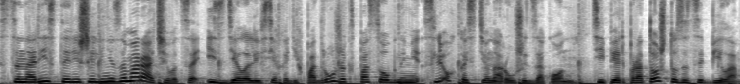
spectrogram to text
Сценарий Сценаристы решили не заморачиваться и сделали всех этих подружек способными с легкостью нарушить закон. Теперь про то, что зацепило.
